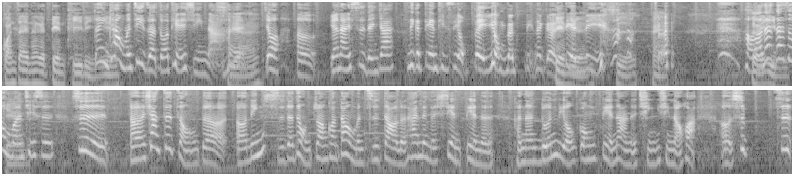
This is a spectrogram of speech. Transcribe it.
关在那个电梯里面。对，你看我们记者多贴心呐、是啊就呃，原来是人家那个电梯是有备用的那个电力。是，嘿 好啊，对影那但是我们其实是呃，像这种的呃临时的这种状况，当我们知道了它那个限电的可能轮流供电那样的情形的话，呃，是是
